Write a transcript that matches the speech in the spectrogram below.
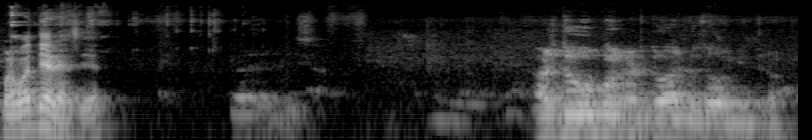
પણ વધારે છે. અડધું ઊભું અડધું આડું જોવો મિત્રો.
